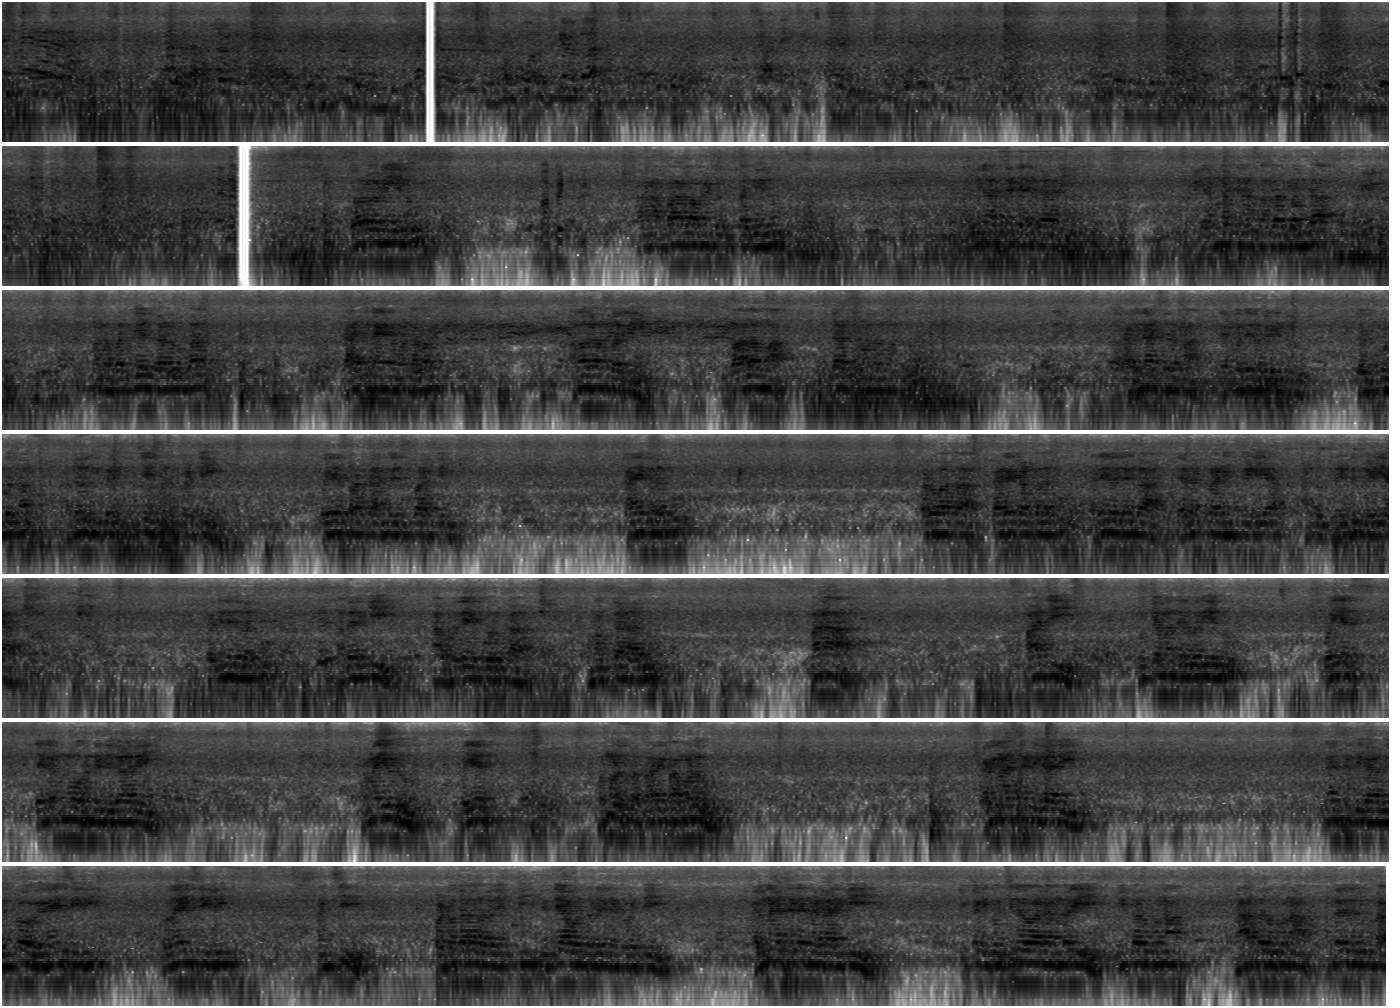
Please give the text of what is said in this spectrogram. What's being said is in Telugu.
గౌరవనీయులు మన పార్లమెంటు సభ్యులు అవినాష్ రెడ్డి గారి జన్మదిన సందర్భంగా మన బడ్జెట్ తాలూకా కాకినాయ మండలం అమగంపల్లి బాలమ్మ వృద్ధాశ్రమం నందు అవినాష్ శర్మ జన్మదిన వేడుకలు జరుపుకుంటున్నాం. అందరికీ ఇక్కడికి ఇచ్చేసినటువంటి వైఎస్ఆర్ కాంగ్రెస్ పార్టీ నాయకులకు తర్వాత కార్యకర్తలకు అదేవిధంగా electronic media and print media ప్రతినిధులకు అందరికీ నా హృదయపూర్వక నమస్కారాలు. మన మాజీ ముఖ్యమంత్రి వర్యులు వైఎస్ జగన్మోహన్ రెడ్డి గారి అన్నయుడు వైఎస్ తమ్ముడు సారీ తమ్ముడు అవినాష్ రెడ్డి గారి అవినాష్ రెడ్డి గారు ఎంతో వినయశీలి వినయశీలి మంచి పట్టుదల వ్యక్తి విద్యావంతుడైనటువంటి అవినాష్ రెడ్డి అన్న గారికి ఇక్కడికి వచ్చిన వారందరి మీ తరపున నా తరపున అందరి తరపున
